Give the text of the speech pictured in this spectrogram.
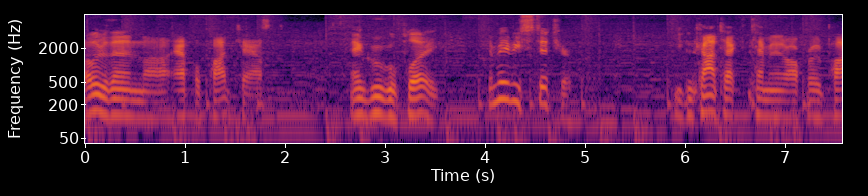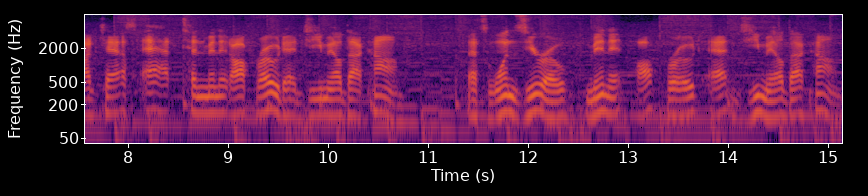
other than uh, Apple Podcast and Google Play, and maybe Stitcher. You can contact the 10 Minute Off Road Podcast at 10minuteoffroad at gmail.com. That's 10 minute offroad at gmail.com.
